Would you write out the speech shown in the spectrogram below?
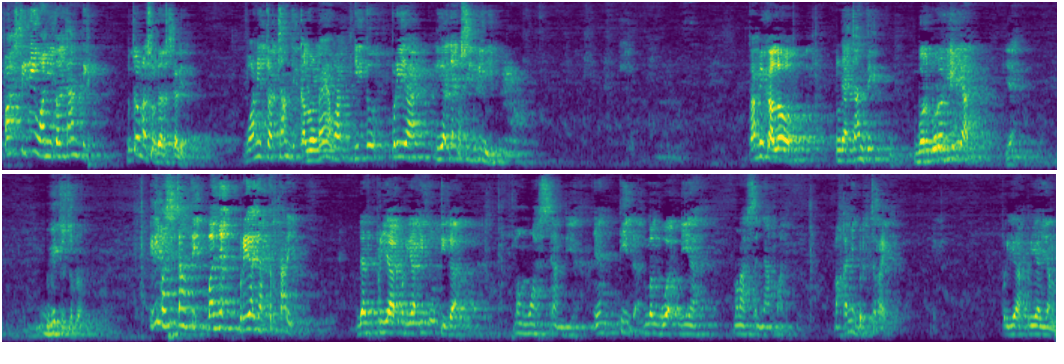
Pasti ini wanita cantik. Betul nggak saudara sekalian? Wanita cantik kalau lewat itu pria lihatnya pasti begini. Tapi kalau nggak cantik, boro-boro dilihat, ya. Begitu coba. Ini pasti cantik, banyak pria yang tertarik. Dan pria-pria itu tidak memuaskan dia, yang tidak membuat dia merasa nyaman. Makanya bercerai. Pria-pria yang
